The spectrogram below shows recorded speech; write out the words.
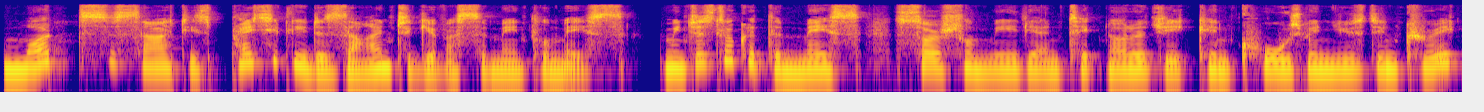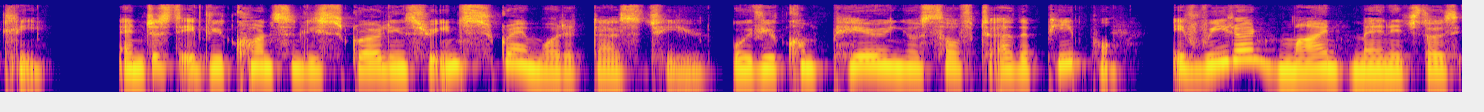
Modern society is practically designed to give us a mental mess. I mean, just look at the mess social media and technology can cause when used incorrectly. And just if you're constantly scrolling through Instagram, what it does to you, or if you're comparing yourself to other people. If we don't mind manage those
